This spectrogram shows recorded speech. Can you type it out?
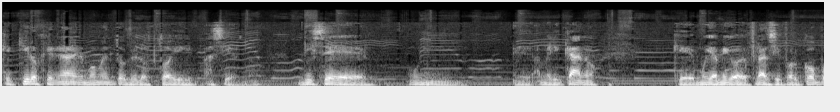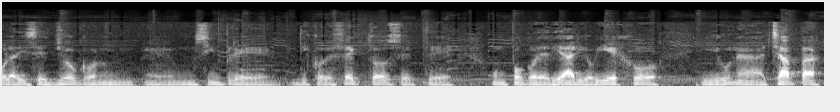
que quiero generar en el momento que lo estoy haciendo. Dice un eh, americano, que muy amigo de Francis Ford Coppola, dice, yo con eh, un simple disco de efectos, este, un poco de diario viejo y una chapa,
